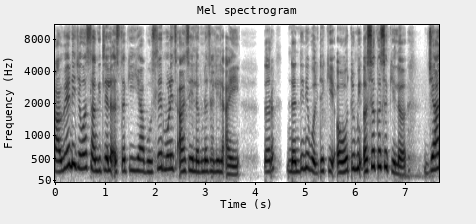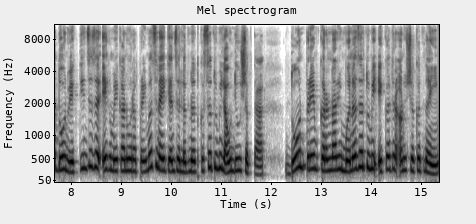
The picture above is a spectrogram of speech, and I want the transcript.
काव्याने जेव्हा सांगितलेलं असतं की ह्या भोसलेंमुळेच आज हे लग्न झालेलं आहे. तर नंदिनी बोलते की अहो तुम्ही असं कसं केलं? ज्या दोन व्यक्तींचं जर एकमेकांवर प्रेमच नाही त्यांचं लग्न कसं तुम्ही लावून देऊ शकता? दोन प्रेम करणारी मनं जर तुम्ही एकत्र आणू शकत नाही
